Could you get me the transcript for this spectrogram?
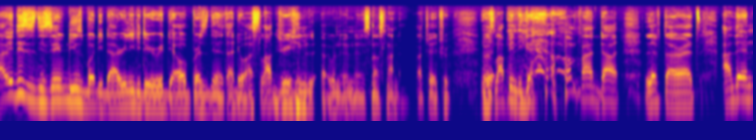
I mean, this is the same news body that really didn't read their own president that they were slandering him. Oh, no, no, it's not slander. Actually, true. They were slapping the guy up and down, left and right. And then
